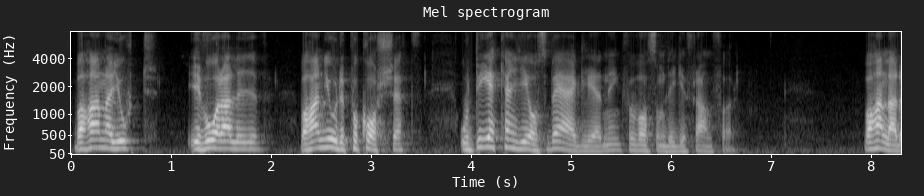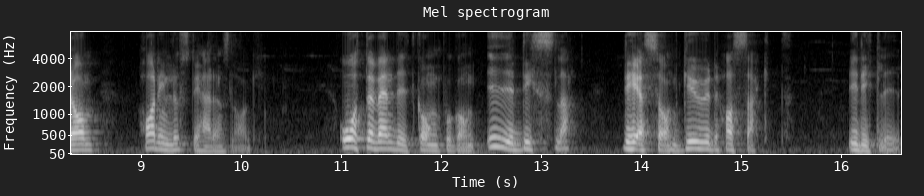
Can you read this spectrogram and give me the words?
vad han har gjort i våra liv, vad han gjorde på korset. Och det kan ge oss vägledning för vad som ligger framför. Vad handlar det om? Ha din lust i Herrens lag. Återvänd dit gång på gång. Idissla det som Gud har sagt i ditt liv.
